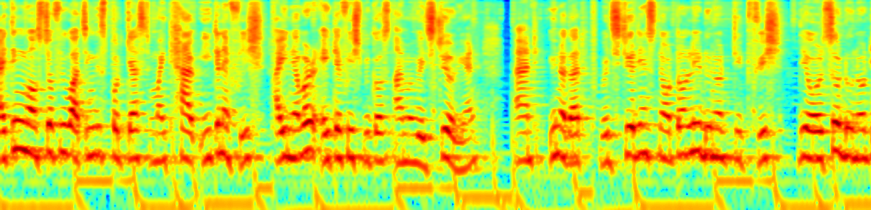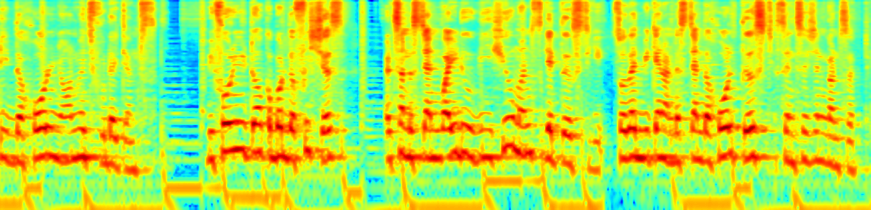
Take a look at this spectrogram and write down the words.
I think most of you watching this podcast might have eaten a fish. I never ate a fish because I'm a vegetarian. And you know that vegetarians not only do not eat fish, they also do not eat the whole non-veg food items. Before you talk about the fishes, let's understand why do we humans get thirsty so that we can understand the whole thirst sensation concept.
